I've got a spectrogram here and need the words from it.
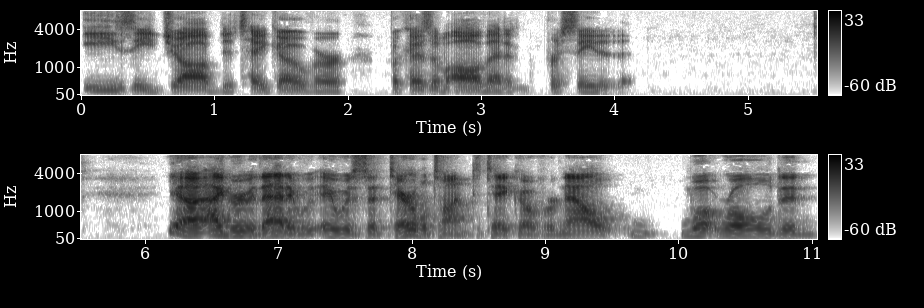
easy job to take over because of all that had preceded it. Yeah, I agree with that. It, it was a terrible time to take over. Now, what role did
